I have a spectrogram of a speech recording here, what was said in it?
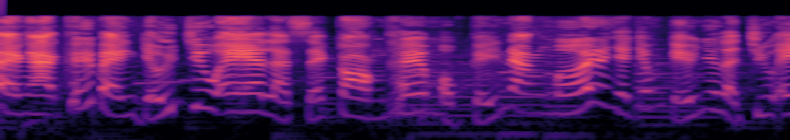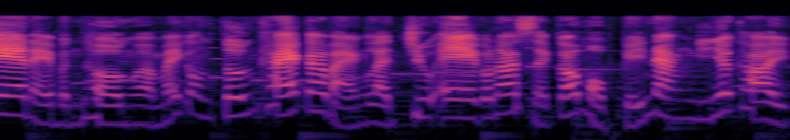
bạn à. Khi bạn giữ chiêu E là sẽ còn thêm một kỹ năng mới nữa nha Giống kiểu như là chiêu E này bình thường mà mấy con tướng khác các bạn là chiêu E của nó sẽ có một kỹ năng duy nhất thôi.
